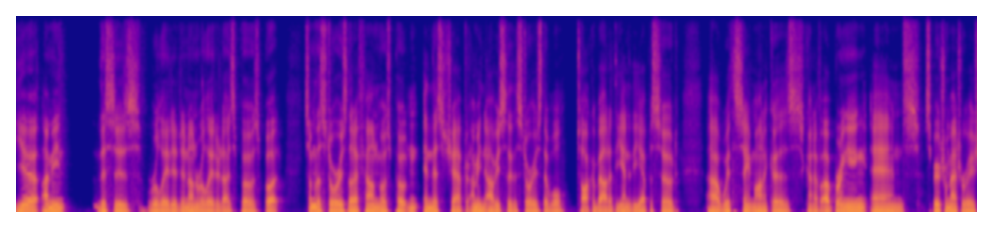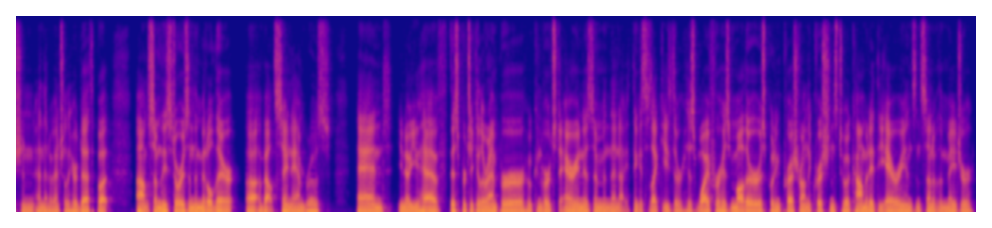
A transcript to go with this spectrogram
Yeah, I mean, this is related and unrelated, I suppose, but some of the stories that I found most potent in this chapter, I mean, obviously the stories that we'll talk about at the end of the episode uh, with St. Monica's kind of upbringing and spiritual maturation and then eventually her death. But um, some of these stories in the middle there uh, about St. Ambrose. And, you know, you have this particular emperor who converts to Arianism. And then I think it's like either his wife or his mother is putting pressure on the Christians to accommodate the Arians in some of the major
